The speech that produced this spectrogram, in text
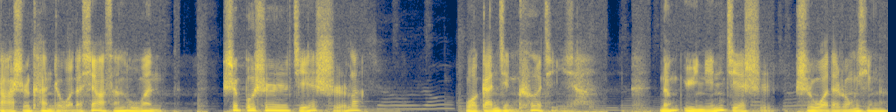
大师看着我的下三路问：“是不是结识了？”我赶紧客气一下：“能与您结识是我的荣幸啊。”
